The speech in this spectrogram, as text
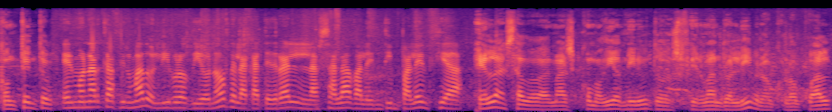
contento. El monarca ha firmado el libro de honor de la catedral en la sala Valentín Palencia. Él ha estado además como 10 minutos firmando el libro, con lo cual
